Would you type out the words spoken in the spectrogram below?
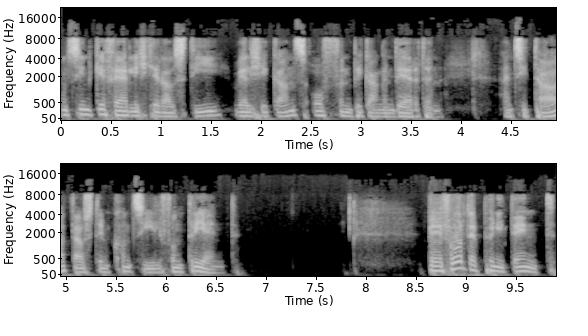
und sind gefährlicher als die, welche ganz offen begangen werden. Ein Zitat aus dem Konzil von Trient. Bevor der Pönitent,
